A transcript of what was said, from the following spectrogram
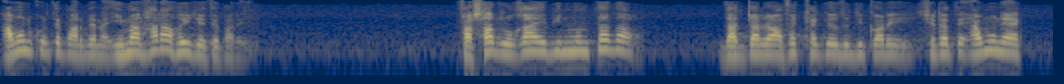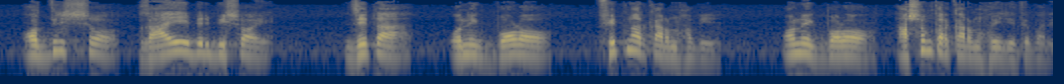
আমল করতে পারবে না ইমান হারা হয়ে যেতে পারে। ফাঁসার রোগায় বিন মুন্তাদার দাজ্জালের অপেক্ষা কেউ যদি করে, সেটাতে এমন এক অদৃশ্য গায়েবের বিষয়, যেটা অনেক বড় ফিতনার কারণ হবে, অনেক বড় আশঙ্কার কারণ হয়ে যেতে পারে।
